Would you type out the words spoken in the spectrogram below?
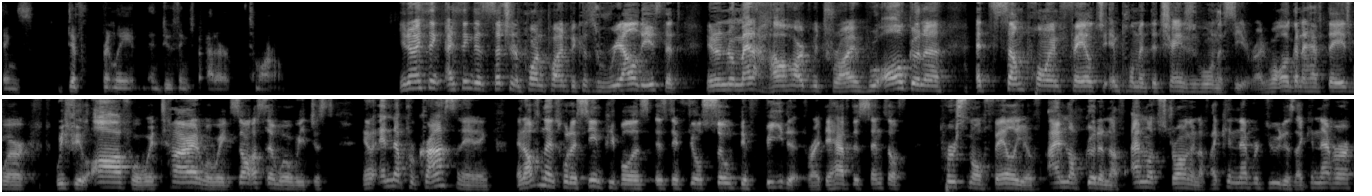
things differently and do things better tomorrow. You know, I think I think that's such an important point because the reality is that you know, no matter how hard we try, we're all gonna at some point fail to implement the changes we want to see. Right? We're all gonna have days where we feel off, where we're tired, where we're exhausted, where we just you know end up procrastinating. And oftentimes, what I see in people is is they feel so defeated. Right? They have this sense of personal failure of I'm not good enough, I'm not strong enough, I can never do this, I can never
